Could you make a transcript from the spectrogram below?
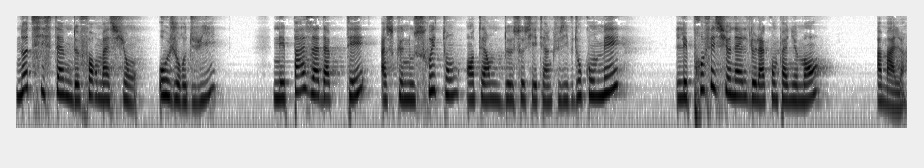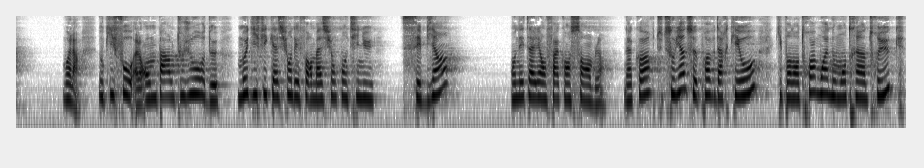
Notre système de formation aujourd'hui n'est pas adapté à ce que nous souhaitons en termes de société inclusive. Donc on met les professionnels de l'accompagnement à mal. Voilà. Donc il faut, alors on me parle toujours de modification des formations continues. C'est bien, on est allé en fac ensemble, d'accord? Tu te souviens de ce prof d'archéo qui pendant trois mois nous montrait un truc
